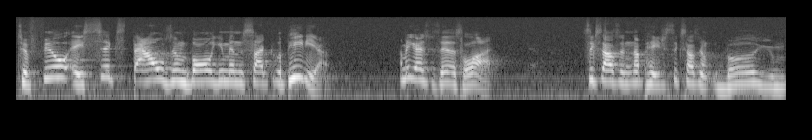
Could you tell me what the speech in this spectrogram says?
to fill a 6,000 volume encyclopedia. How many of you guys say that's a lot? 6,000, not page, 6,000 volume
